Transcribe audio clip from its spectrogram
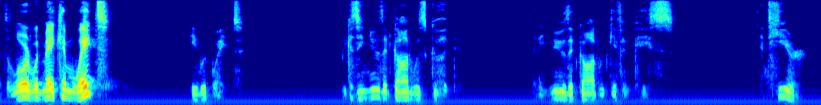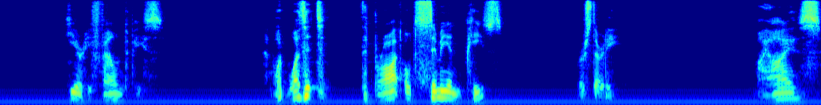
If the Lord would make him wait, he would wait. Because he knew that God was good. And he knew that God would give him peace. And here, here he found peace. And what was it that brought old Simeon peace? Verse 30. My eyes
